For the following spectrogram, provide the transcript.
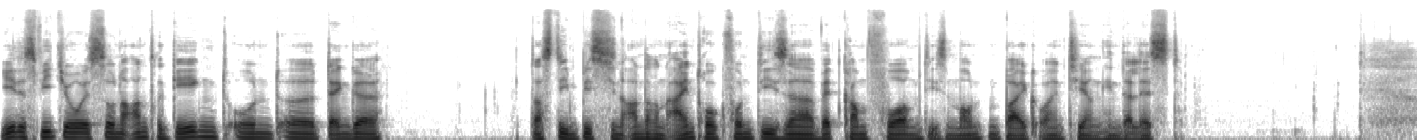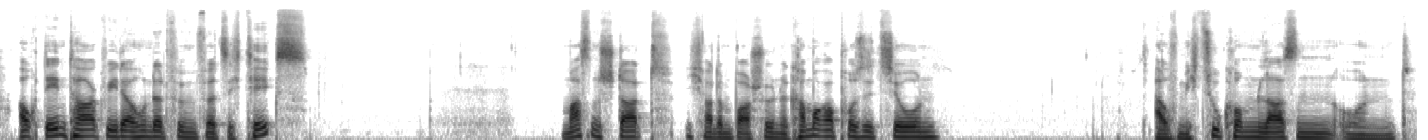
Jedes Video ist so eine andere Gegend und äh, denke, dass die ein bisschen anderen Eindruck von dieser Wettkampfform, diesen Mountainbike-Orientierung hinterlässt. Auch den Tag wieder 145 Takes. Massenstadt. Ich hatte ein paar schöne Kamerapositionen auf mich zukommen lassen und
